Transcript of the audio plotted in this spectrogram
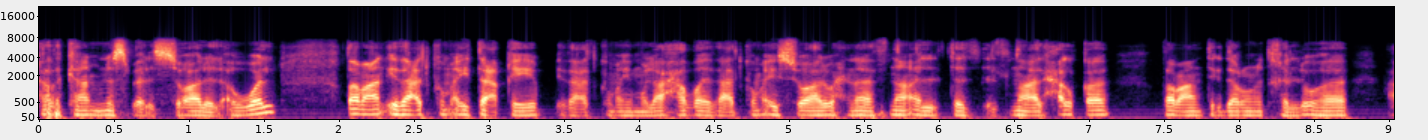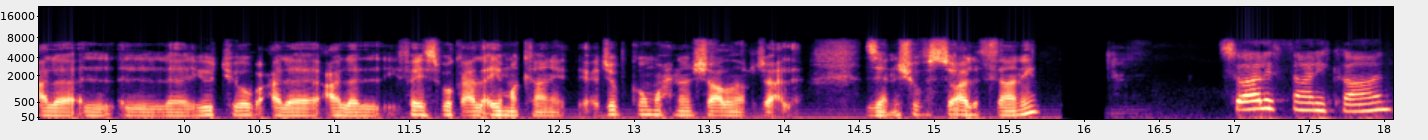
هذا كان بالنسبة للسؤال الأول طبعا إذا عندكم أي تعقيب إذا عندكم أي ملاحظة إذا عندكم أي سؤال وإحنا أثناء التز... أثناء الحلقة طبعا تقدرون تخلوها على ال- اليوتيوب على على الفيسبوك على أي مكان يعجبكم وإحنا إن شاء الله نرجع له زين نشوف السؤال الثاني السؤال الثاني كان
